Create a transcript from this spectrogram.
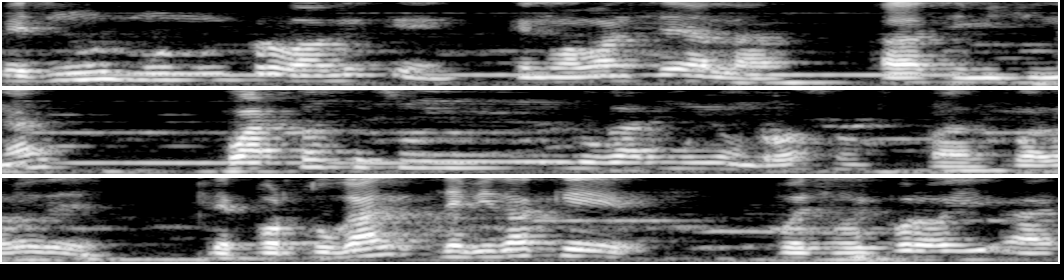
es muy, muy, muy probable que, que no avance a la, a la semifinal. Cuartos es un lugar muy honroso para el cuadro de, de Portugal, debido a que, pues hoy por hoy ah,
